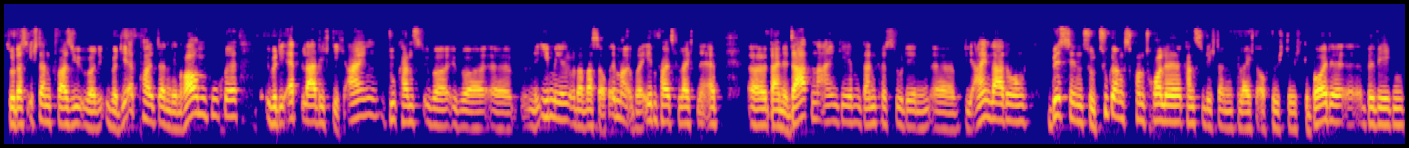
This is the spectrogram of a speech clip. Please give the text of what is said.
sodass ich dann quasi über, über die App halt dann den Raum buche. Über die App lade ich dich ein. Du kannst über, über äh, eine E-Mail oder was auch immer, über ebenfalls vielleicht eine App, äh, deine Daten eingeben. Dann kriegst du den, äh, die Einladung. Bis hin zu Zugangskontrolle kannst du dich dann vielleicht auch durch, durch Gebäude äh, bewegen.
